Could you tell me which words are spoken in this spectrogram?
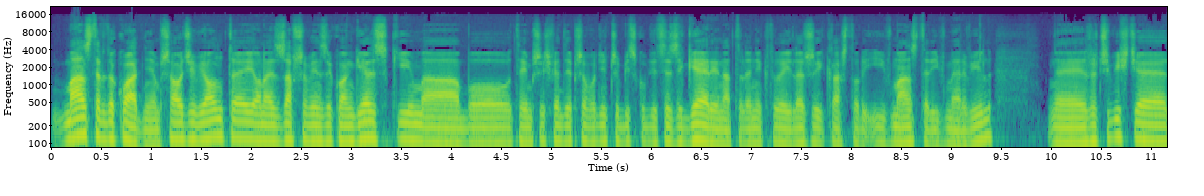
Manster dokładnie, msza o dziewiątej, ona jest zawsze w języku angielskim, a bo tej mszy świętej przewodniczy biskup diecezji Gery, na terenie której leży i klasztor i w Manster i w Merville. E, Rzeczywiście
